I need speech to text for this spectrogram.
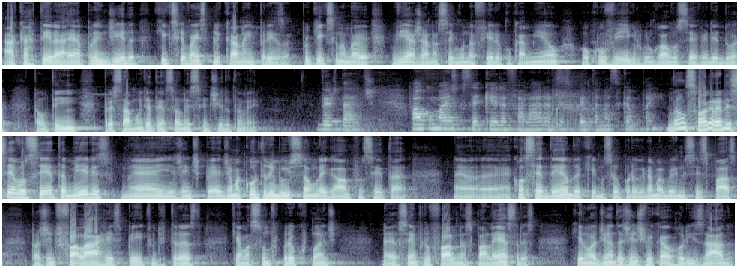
a carteira é apreendida, o que, que você vai explicar na empresa? Por que, que você não vai viajar na segunda-feira com o caminhão ou com o veículo com o qual você é vendedor? Então tem que prestar muita atenção nesse sentido também. Verdade. Algo mais que você queira falar a respeito da nossa campanha? Não, só agradecer você, Tamires, né, e a gente pede uma contribuição legal que você está né, é, concedendo aqui no seu programa, abrindo esse espaço para a gente falar a respeito de trânsito, que é um assunto preocupante. Né? Eu sempre falo nas palestras, que não adianta a gente ficar horrorizado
